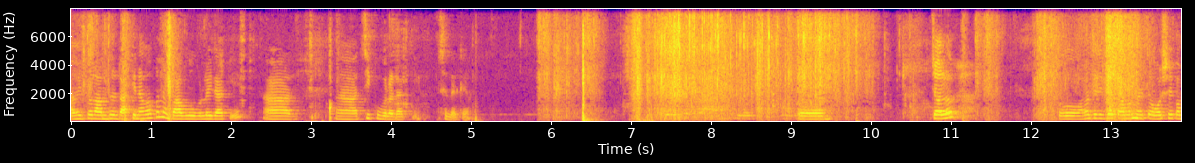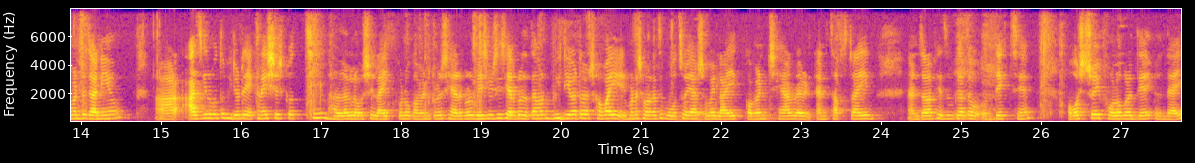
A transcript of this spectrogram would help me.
আমি তো নাম ধরে ডাকি না কখনো, বাবু বলেই ডাকি, আর চিকু বলে ডাকি ছেলেকে। তো চলো। তো আমার ভিডিওটা কেমন হয়েছে অবশ্যই কমেন্টে জানিও। আর আজকের মতো ভিডিওটা এখানেই শেষ করছি। ভালো লাগলে অবশ্যই লাইক করো কমেন্ট করো শেয়ার করো, বেশি বেশি শেয়ার করো যাতে আমার ভিডিওটা সবাই মানে সবার কাছে পৌঁছয় আর সবাই like comment share and subscribe and যারা ফেসবুকে দেখছে, অবশ্যই ফলো করে দেয় দেয়।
